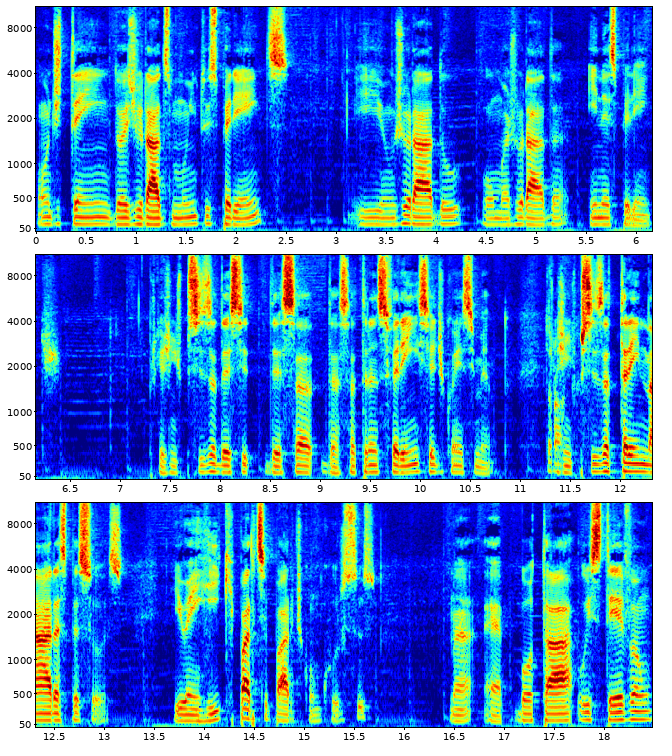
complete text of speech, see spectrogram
onde tem dois jurados muito experientes e um jurado ou uma jurada inexperiente porque a gente precisa desse, dessa, dessa transferência de conhecimento a gente precisa treinar as pessoas. E o Henrique participar de concursos, né, é botar o Estevão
